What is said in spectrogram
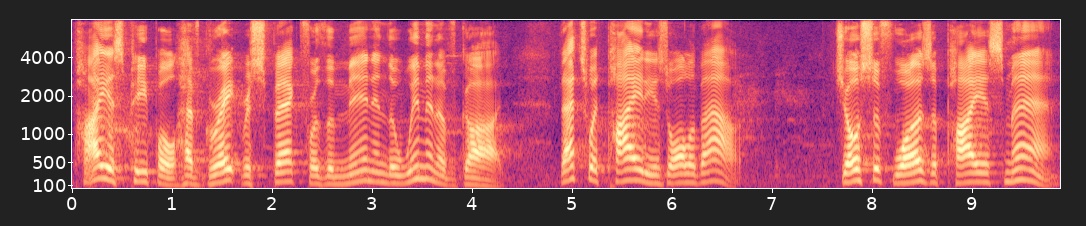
Pious people have great respect for the men and the women of God. That's what piety is all about. Joseph was a pious man.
